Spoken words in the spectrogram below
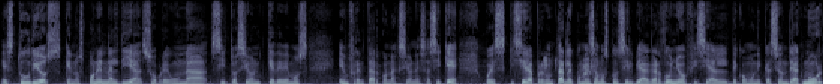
estudios que nos ponen al día sobre una situación que debemos enfrentar con acciones. Así que, pues quisiera preguntarle, comenzamos con Silvia Garduño, oficial de comunicación de ACNUR,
